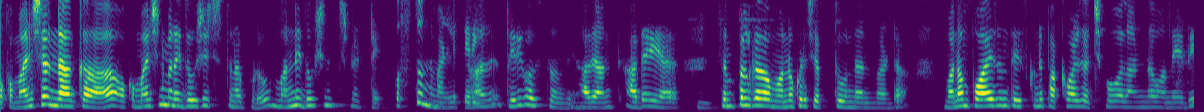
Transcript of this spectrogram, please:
ఒక మనిషి అన్నాక ఒక మనిషిని మనం దూషిస్తున్నప్పుడు మనని దూషించినట్టే వస్తుంది మళ్ళీ తిరిగి తిరిగి వస్తుంది Mm. అది అదే Mm. సింపుల్గా మొన్న కూడా చెప్తూ ఉన్నా అనమాట మనం పాయిజన్ తీసుకుని పక్క వాళ్ళు చచ్చిపోవాలనడం అనేది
